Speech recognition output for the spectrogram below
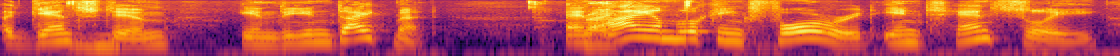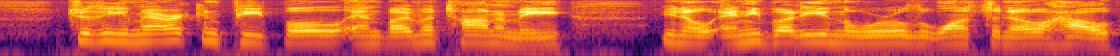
against mm-hmm. him in the indictment. And Right. I am looking forward intensely to the American people and by metonymy, you know, anybody in the world that wants to know how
